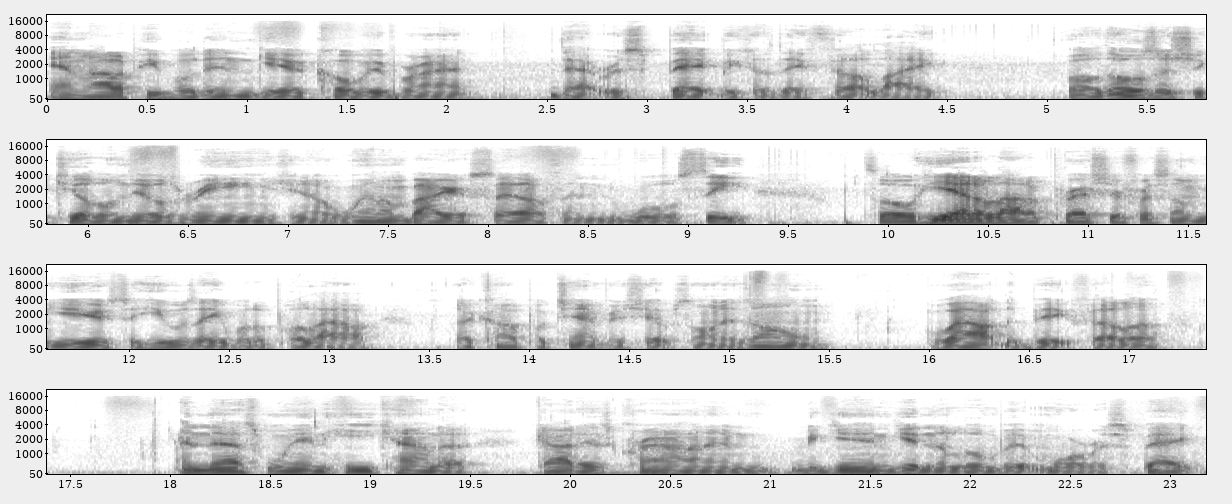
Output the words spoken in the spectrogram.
And a lot of people didn't give Kobe Bryant that respect because they felt like, well, those are Shaquille O'Neal's rings, you know, win them by yourself and we'll see. So he had a lot of pressure for some years, so he was able to pull out a couple championships on his own without the big fella. And that's when he kind of got his crown and began getting a little bit more respect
